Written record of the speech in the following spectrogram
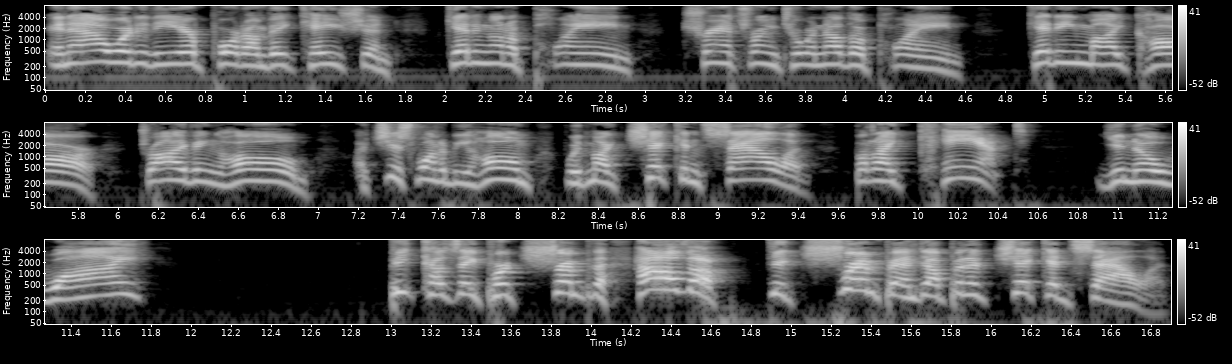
an hour to the airport on vacation, getting on a plane, transferring to another plane, getting my car, driving home. I just want to be home with my chicken salad, but I can't. You know why? Because they put shrimp. How the did shrimp end up in a chicken salad?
